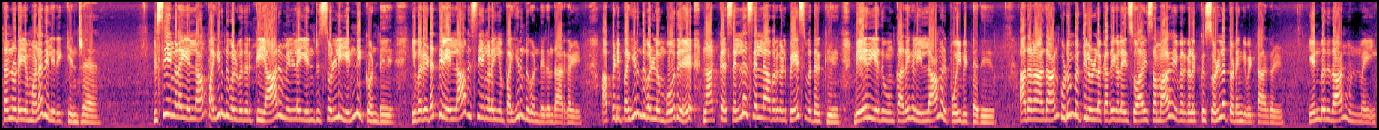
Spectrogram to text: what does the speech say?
தன்னுடைய மனதில் இருக்கின்ற விஷயங்களை எல்லாம் பகிர்ந்து கொள்வதற்கு யாரும் இல்லை என்று சொல்லி எண்ணிக்கொண்டு இவரிடத்தில் எல்லா விஷயங்களையும் பகிர்ந்து கொண்டிருந்தார்கள். அப்படி பகிர்ந்து கொள்ளும் போது நாட்கள் செல்ல செல்ல அவர்கள் பேசுவதற்கு வேறு எதுவும் கதைகள் இல்லாமல் போய்விட்டது. அதனால்தான் குடும்பத்தில் உள்ள கதைகளை சுவாரஸ்யமாக இவர்களுக்கு சொல்லத் தொடங்கிவிட்டார்கள். என்பதுதான் உண்மை.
